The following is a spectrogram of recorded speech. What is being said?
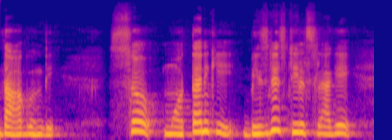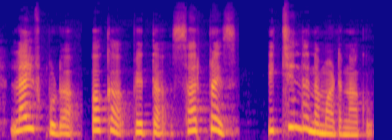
దాగుంది. సో మొత్తానికి బిజినెస్ డీల్స్ లాగే లైఫ్ కూడా ఒక పెద్ద సర్ప్రైజ్ ఇచ్చిందన్నమాట నాకు.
